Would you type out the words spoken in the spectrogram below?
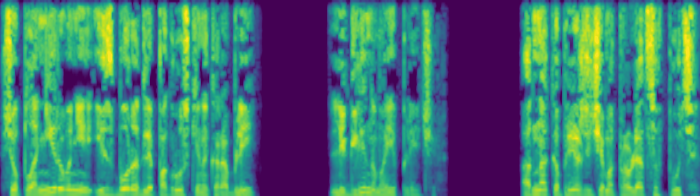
Все планирование и сборы для погрузки на корабли легли на мои плечи. Однако прежде чем отправляться в путь,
